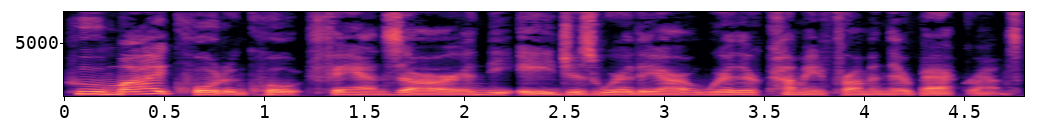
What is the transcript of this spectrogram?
who my quote unquote fans are and the ages where they are, where they're coming from and their backgrounds.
